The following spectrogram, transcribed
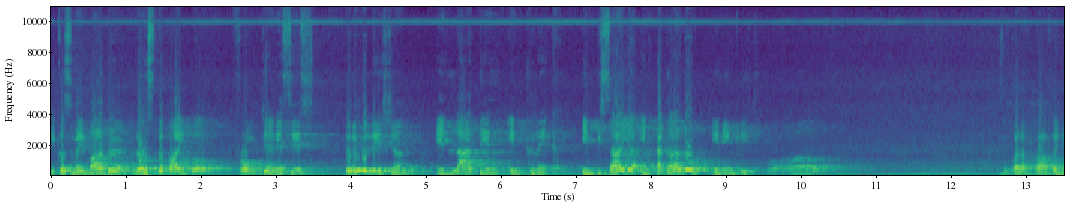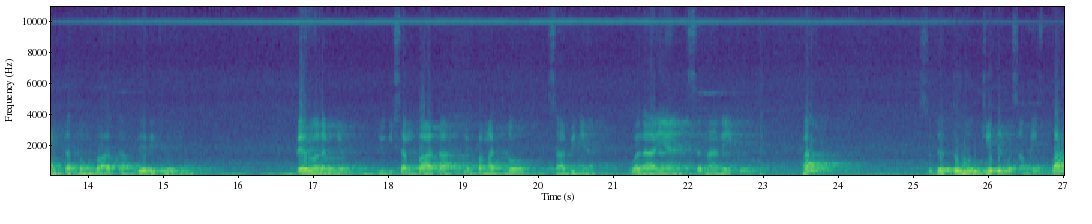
Because my mother knows the Bible from Genesis to Revelation in Latin, in Greek, in Bisaya, in Tagalog, in English. Wow! So palakpakan yung tatlong bata. Very good. Pero alam nyo, yung isang bata, yung pangatlo, sabi niya, wala yan sa nanay ko. Huh? So the two children was amazed. What?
